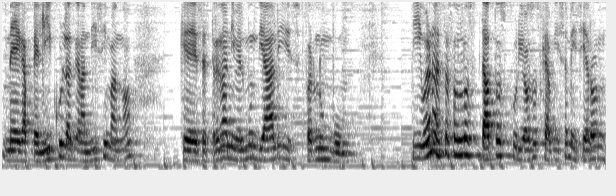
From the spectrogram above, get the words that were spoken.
mega películas grandísimas, ¿no? Que se estrenan a nivel mundial y fueron un boom. Y bueno, estos son los datos curiosos que a mí se me hicieron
